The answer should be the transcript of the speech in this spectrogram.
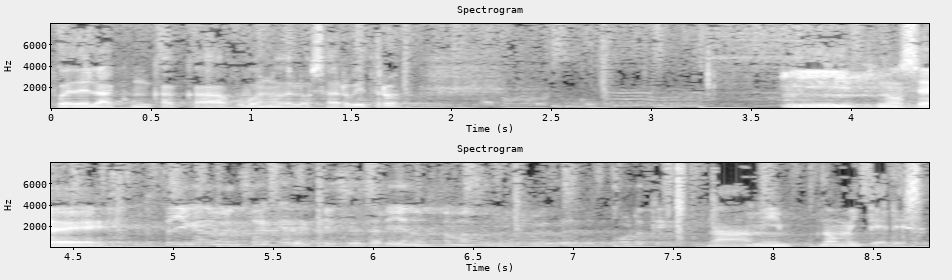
fue de la CONCACAF, bueno, de los árbitros. Y no sé, Está llegando mensaje de que César ya no está más en los ruidos del deporte. no, mi- no me interesa.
